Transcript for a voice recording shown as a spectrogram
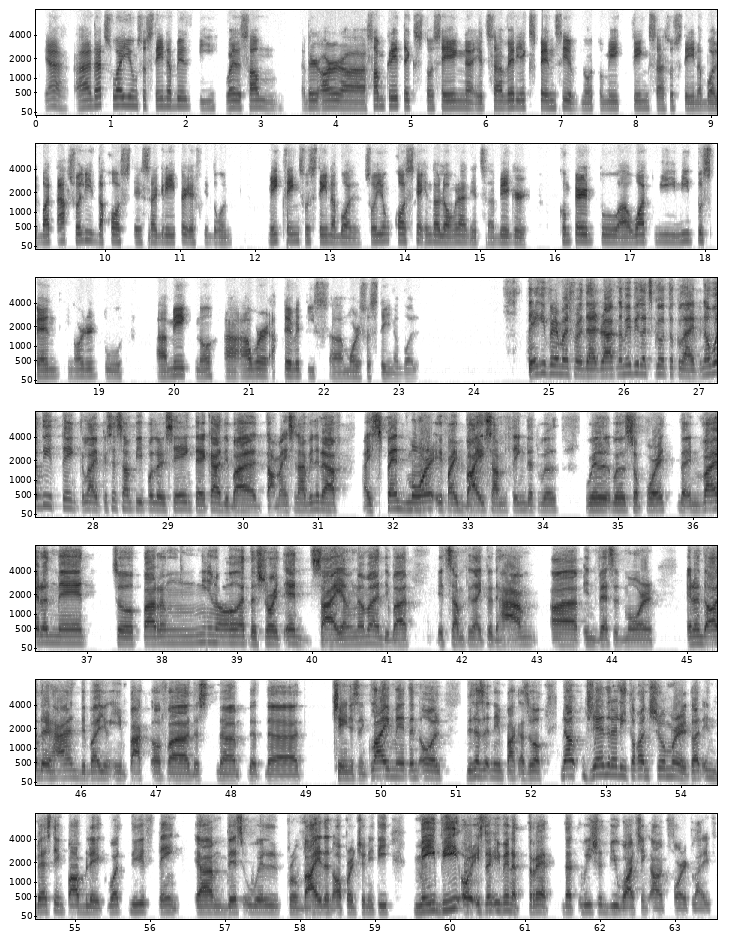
Yeah, uh, that's why yung sustainability, well, some there are uh, some critics no saying that it's uh, very expensive no to make things uh, sustainable but actually the cost is uh, greater if we don't make things sustainable so yung cost niya in the long run it's uh, bigger compared to uh, what we need to spend in order to uh, make no uh, our activities uh, more sustainable. Thank you very much for that, Raf. Now, maybe let's go to Clive. Now, what do you think, Clive? Kasi some people are saying, teka, di ba, tama yung sinabi ni Raf, I spend more if I buy something that will will will support the environment. So parang you know at the short end sayang naman, 'di ba? It's something I could have uh, invested more. And on the other hand, 'di ba, yung impact of uh, the, the the the changes in climate and all, this has an impact as well. Now, generally to consumer, to an investing public, what do you think um, this will provide an opportunity, maybe, or is there even a threat that we should be watching out for, Clive?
